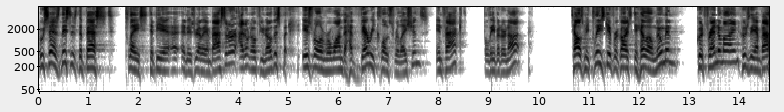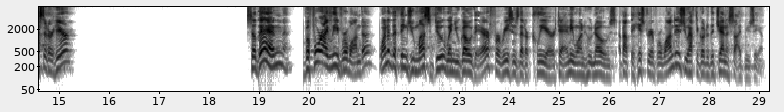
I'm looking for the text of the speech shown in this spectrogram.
who says this is the best place to be a, an Israeli ambassador. I don't know if you know this, but Israel and Rwanda have very close relations, in fact, believe it or not. Tells me, please give regards to Hillel Newman, good friend of mine, who's the ambassador here. So then before I leave Rwanda, one of the things you must do when you go there, for reasons that are clear to anyone who knows about the history of Rwanda, is you have to go to the Genocide Museum.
